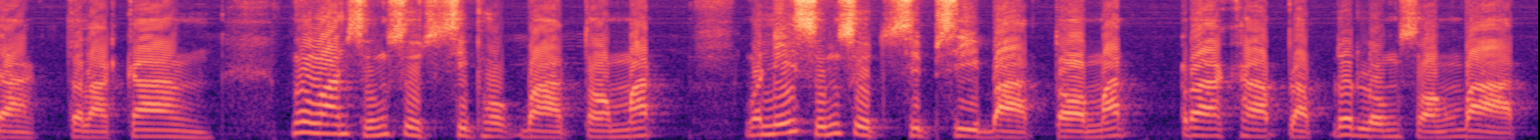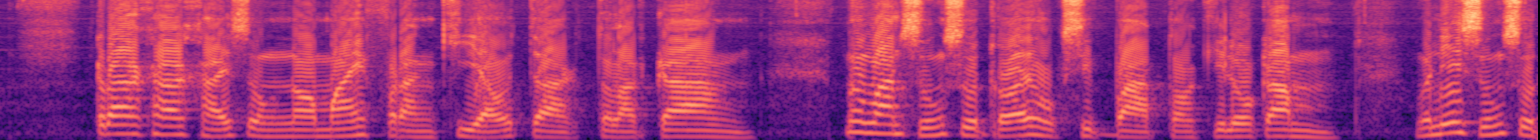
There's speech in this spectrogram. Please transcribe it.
จากตลาดกลาง เมื่อวานสูงสุด 16 บาทต่อมัด วันนี้สูงสุด 14 บาทต่อมัด ราคาปรับลดลง 2 บาทราคาขายส่งหน่อไม้ฝรั่งเขียวจากตลาดกลาง เมื่อวานสูงสุด 160 บาทต่อกิโลกรัม วันนี้สูงสุด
